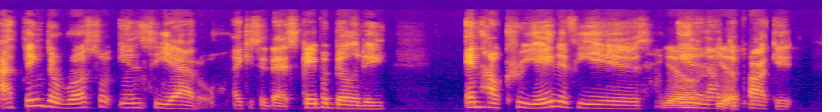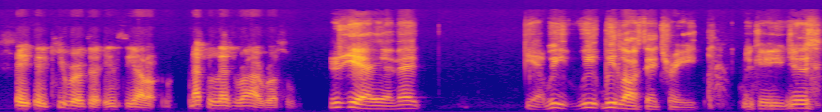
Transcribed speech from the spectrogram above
I think the Russell in Seattle, like you said, that escapability and how creative he is yeah, in and out yeah. the pocket. And, and key word there in Seattle, not the less ride Russell. Yeah, yeah, that. Yeah, we we we lost that trade. Okay, just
